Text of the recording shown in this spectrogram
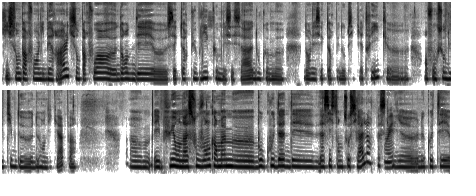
qui sont parfois en libéral, qui sont parfois euh, dans des euh, secteurs publics comme les CESAD ou comme dans les secteurs pédopsychiatriques, en fonction du type de, handicap. et puis, on a souvent quand même beaucoup d'aide d'assistantes sociales, parce que le côté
